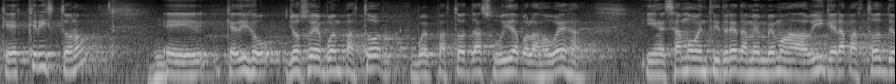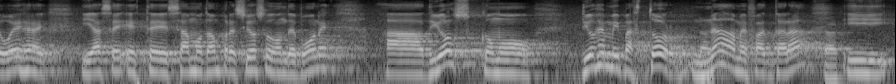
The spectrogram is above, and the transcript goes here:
que es Cristo, ¿no? Eh, que dijo, yo soy el buen pastor, el buen pastor da su vida por las ovejas. Y en el Salmo 23 también vemos a David, que era pastor de ovejas, y, hace este salmo tan precioso donde pone a Dios como Dios es mi pastor, nada me faltará. Y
